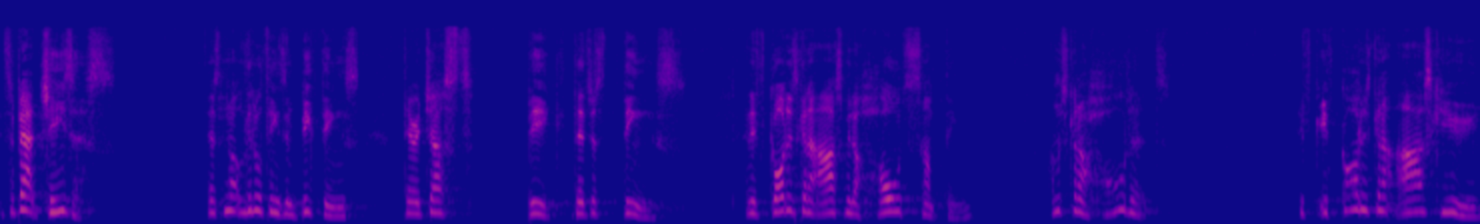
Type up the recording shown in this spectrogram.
It's about Jesus. There's not little things and big things. There are just big, they're just things. And if God is going to ask me to hold something, I'm just going to hold it. If, if God is going to ask you,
